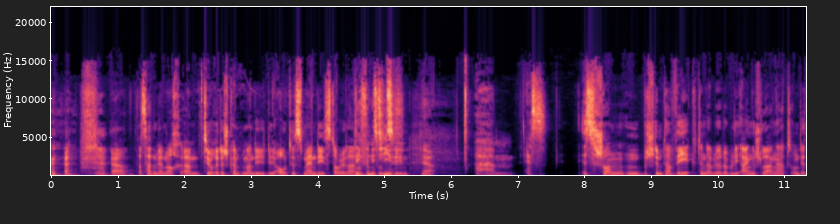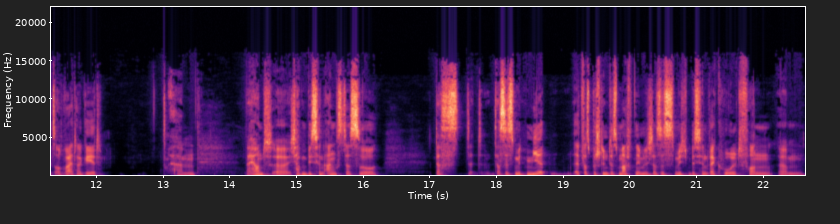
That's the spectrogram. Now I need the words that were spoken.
ja, was hatten wir noch? Ähm, theoretisch könnte man die, die Otis-Mandy-Storyline noch dazu Definitiv. ziehen. Ja. Ähm, es ist schon ein bestimmter Weg, den WWE eingeschlagen hat und jetzt auch weitergeht. Ähm, naja, und äh, ich habe ein bisschen Angst, dass so, dass, dass es mit mir etwas Bestimmtes macht, nämlich dass es mich ein bisschen wegholt von, ähm,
